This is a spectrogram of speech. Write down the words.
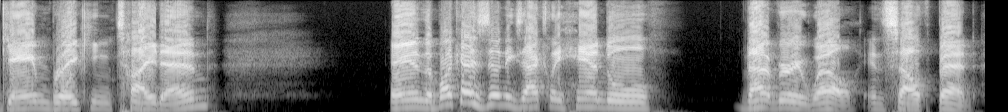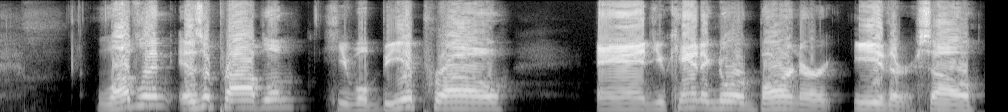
game breaking tight end. And the Buckeyes didn't exactly handle that very well in South Bend. Loveland is a problem. He will be a pro, and you can't ignore Barner either. So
